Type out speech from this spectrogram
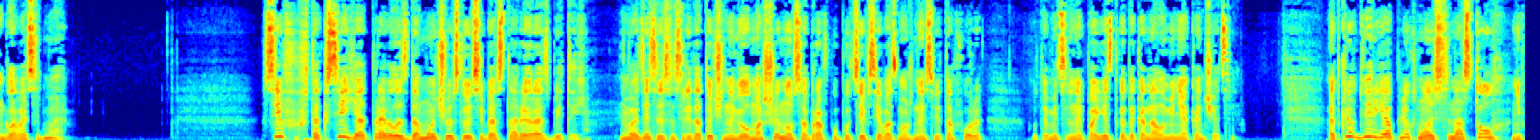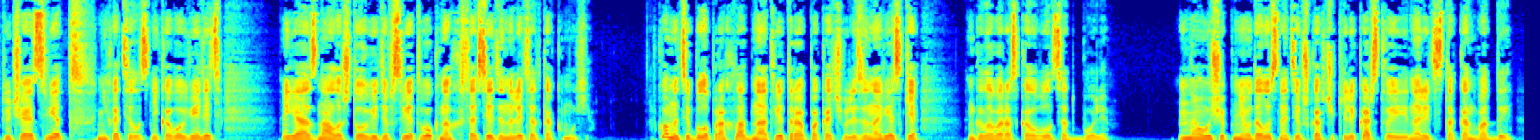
Глава седьмая. Сев в такси, я отправилась домой, чувствуя себя старой и разбитой. Водитель сосредоточенно вел машину, собрав по пути все возможные светофоры. Утомительная поездка доконала меня окончательно. Открыв дверь, я оплюхнулась на стол, не включая свет, не хотелось никого видеть. Я знала, что, увидев свет в окнах, соседи налетят как мухи. В комнате было прохладно, от ветра покачивали занавески, голова раскалывалась от боли. На ощупь мне удалось найти в шкафчике лекарства и налить стакан воды.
